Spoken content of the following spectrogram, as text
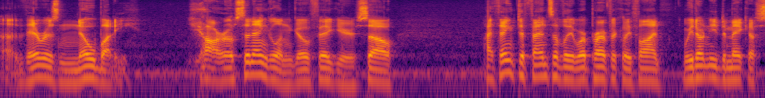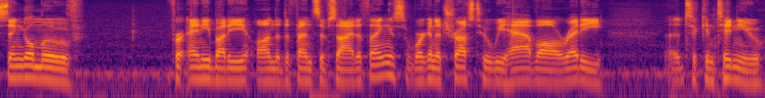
uh, there is nobody. Jaros and Engelland, go figure. So I think defensively we're perfectly fine. We don't need to make a single move for anybody on the defensive side of things. We're going to trust who we have already uh, to continue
